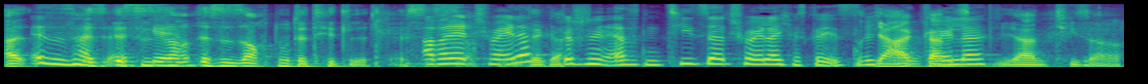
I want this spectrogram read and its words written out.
Es ist halt es, es, ist auch, es ist auch nur der Titel. Es Aber der Trailer, Digga. gibt schon den ersten Teaser-Trailer, ich weiß gar nicht, ist ein Ja, richtiger ganz, Trailer? ja, ein Teaser.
